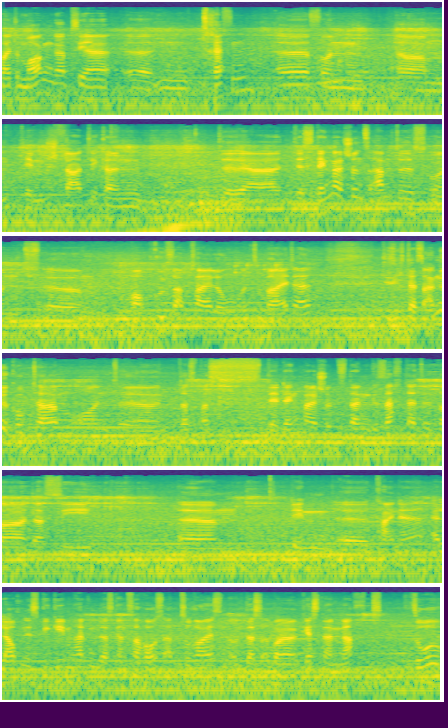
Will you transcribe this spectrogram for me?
heute Morgen gab es ja äh, ein Treffen äh, von ähm, den Statikern der, des Denkmalschutzamtes und ähm, auch Prüfabteilung und so weiter die sich das angeguckt haben. Und äh, das, was der Denkmalschutz dann gesagt hatte, war, dass sie ähm, denen äh, keine Erlaubnis gegeben hatten, das ganze Haus abzureißen und dass aber gestern Nacht so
